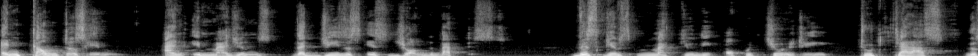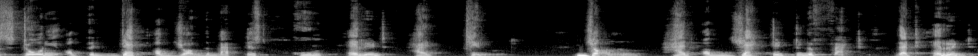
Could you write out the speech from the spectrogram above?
encounters him, and imagines that Jesus is John the Baptist. This gives Matthew the opportunity to tell us the story of the death of John the Baptist, whom Herod had killed. John had objected to the fact that Herod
